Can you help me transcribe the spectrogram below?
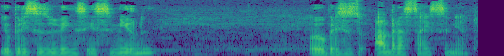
eu preciso vencer esse medo ou eu preciso abraçar esse medo?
